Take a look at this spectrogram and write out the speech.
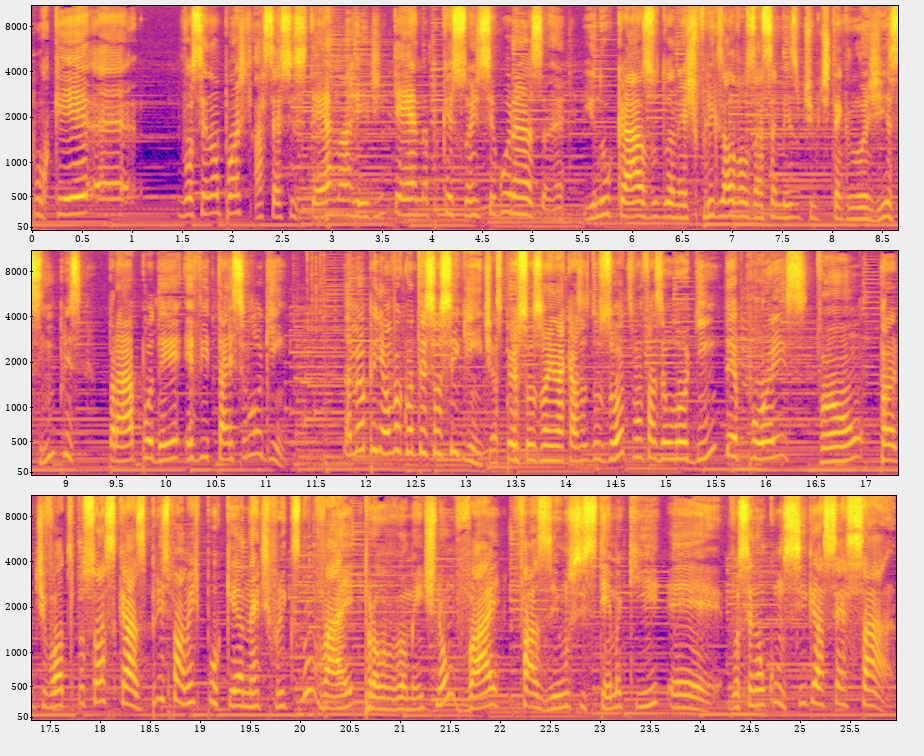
porque é, você não pode acesso externo à rede interna por questões de segurança, né? E no caso da Netflix, ela vai usar esse mesmo tipo de tecnologia simples para poder evitar esse login. Na minha opinião, vai acontecer o seguinte: as pessoas vão ir na casa dos outros, vão fazer o login, depois vão pra, de volta para suas casas. Principalmente porque a Netflix não vai, provavelmente não vai fazer um sistema que é, você não consiga acessar.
